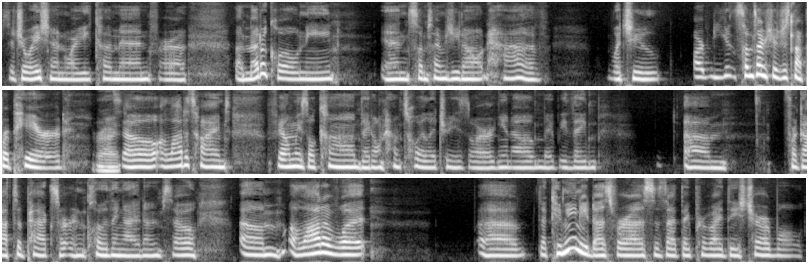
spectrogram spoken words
situation where you come in for a, a medical need and sometimes you don't have what you are you, sometimes you're just not prepared. Right. So a lot of times families will come they don't have toiletries or you know maybe they um, forgot to pack certain clothing items. So um, a lot of what uh, the community does for us is that they provide these charitable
